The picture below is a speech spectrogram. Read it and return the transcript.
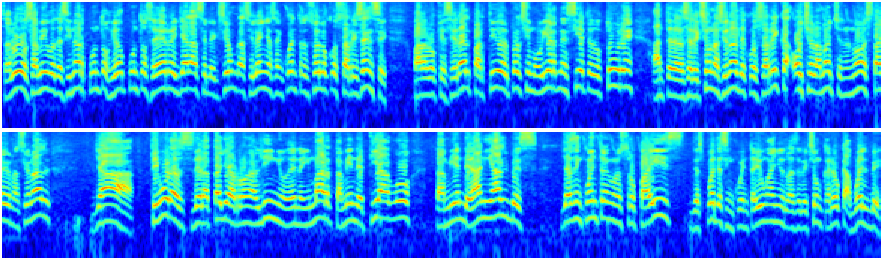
Saludos amigos de Sinar.go.cr, ya la selección brasileña se encuentra en suelo costarricense para lo que será el partido del próximo viernes 7 de octubre ante la selección nacional de Costa Rica, 8 de la noche en el nuevo Estadio Nacional. Ya figuras de la talla de Ronaldinho, de Neymar, también de Thiago, también de Dani Alves, ya se encuentran en nuestro país. Después de 51 años la selección carioca vuelve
